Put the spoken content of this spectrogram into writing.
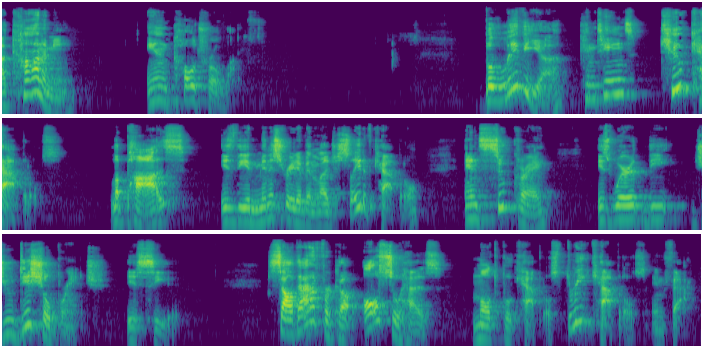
economy, and cultural life. Bolivia contains two capitals. La Paz is the administrative and legislative capital, and Sucre is where the judicial branch is seated. South Africa also has multiple capitals, three capitals, in fact.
